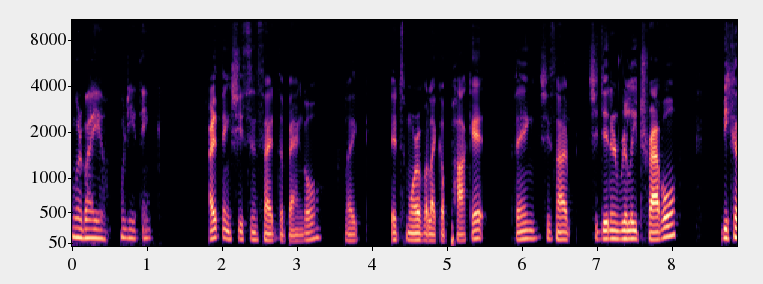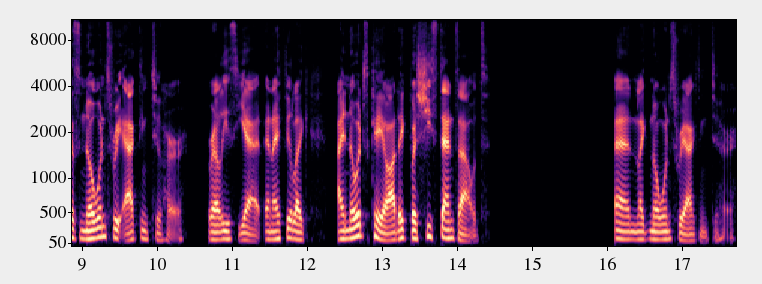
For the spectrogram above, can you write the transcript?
What about you? What do you think? I think she's inside the bangle. Like it's more of a like a pocket thing. She's not she didn't really travel because no one's reacting to her, or at least yet. And I feel like I know it's chaotic, but she stands out. And like no one's reacting to her.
